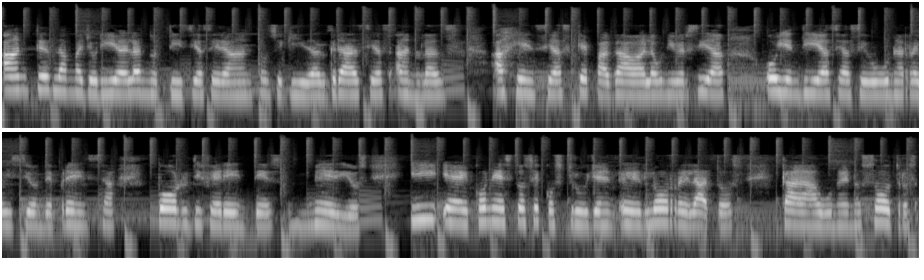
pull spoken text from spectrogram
Antes la mayoría de las noticias eran conseguidas gracias a las agencias que pagaba la universidad. Hoy en día se hace una revisión de prensa por diferentes medios y eh, con esto se construyen eh, los relatos cada uno de nosotros.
